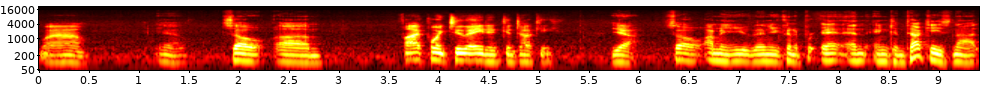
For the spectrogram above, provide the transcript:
Wow. Yeah. So. Um, 5.28 in Kentucky. Yeah. So I mean, you, then you can and and, and Kentucky's not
